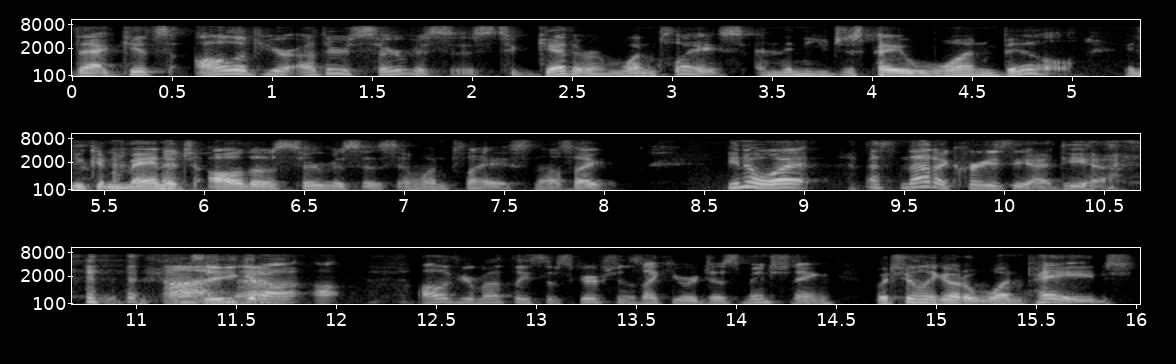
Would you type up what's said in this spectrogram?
that gets all of your other services together in one place, and then you just pay one bill, and you can manage all those services in one place. And I was like, you know what? That's not a crazy idea. Not, so you no. get all, all, all of your monthly subscriptions, like you were just mentioning, but you only go to one page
